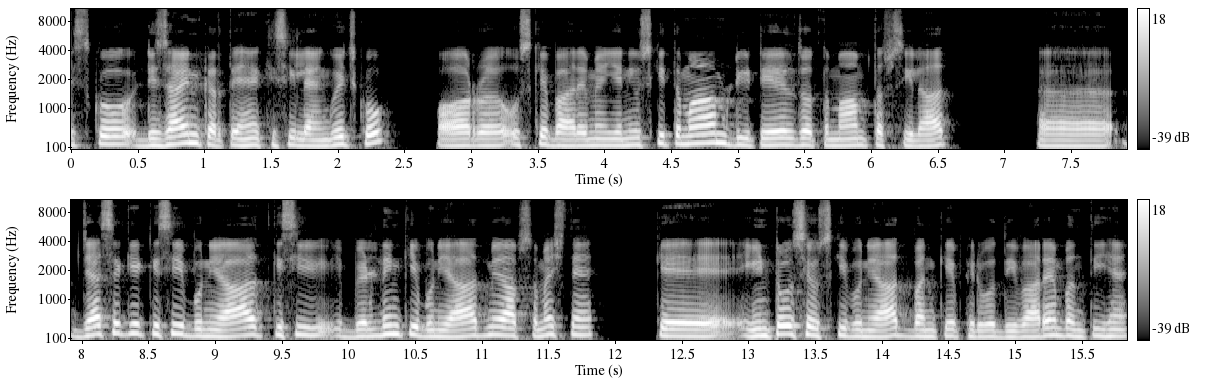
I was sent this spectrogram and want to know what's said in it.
इसको डिज़ाइन करते हैं किसी लैंग्वेज को, और उसके बारे में, यानी उसकी तमाम डिटेल्स और तमाम तफसीलात जैसे कि किसी बुनियाद, किसी बिल्डिंग की बुनियाद में आप समझते हैं कि ईंटों से उसकी बुनियाद बन के फिर वो दीवारें बनती हैं।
